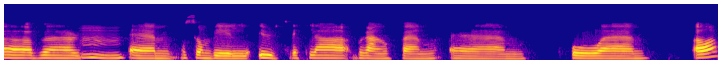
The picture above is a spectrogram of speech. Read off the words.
över, mm. eh, som vill utveckla branschen. Eh, och ja,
